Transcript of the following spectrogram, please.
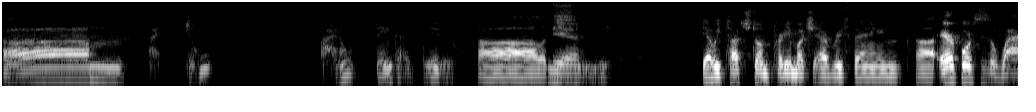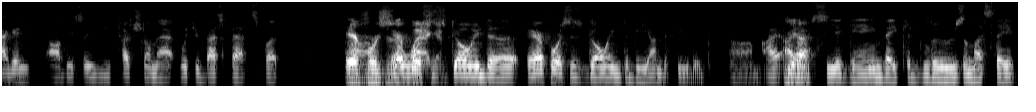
Um, I don't. I don't think I do. Uh, let's yeah. see. Yeah, we touched on pretty much everything. Uh, Air Force is a wagon. Obviously, you touched on that with your best bets, but Air Um, Force is Air Force wagon. is going to Air Force is going to be undefeated. Um, I, I don't see a game they could lose unless they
